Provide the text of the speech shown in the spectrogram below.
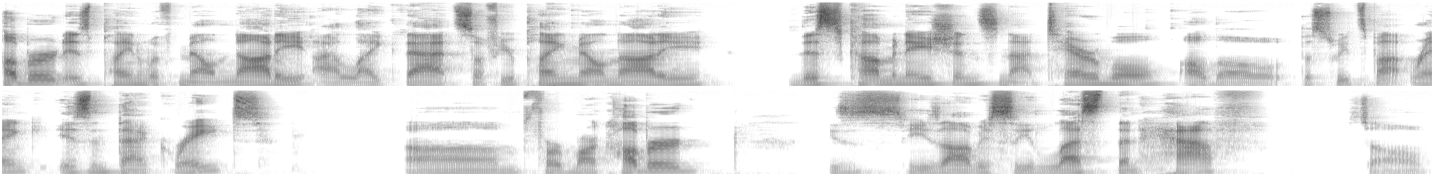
Hubbard is playing with Malnati. I like that. So if you're playing Malnati, this combination's not terrible, although the sweet spot rank isn't that great. Um, for Mark Hubbard, He's he's obviously less than half. So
